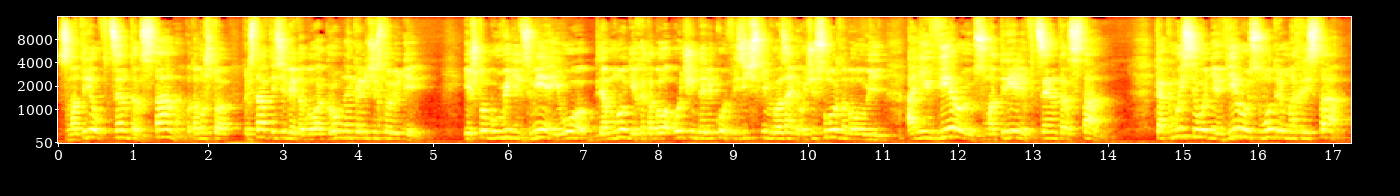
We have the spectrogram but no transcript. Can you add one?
смотрел в центр стана, потому что, представьте себе, это было огромное количество людей, и чтобы увидеть змея, его для многих это было очень далеко, физическими глазами очень сложно было увидеть. Они верою смотрели в центр стана как мы сегодня верою смотрим на Христа.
